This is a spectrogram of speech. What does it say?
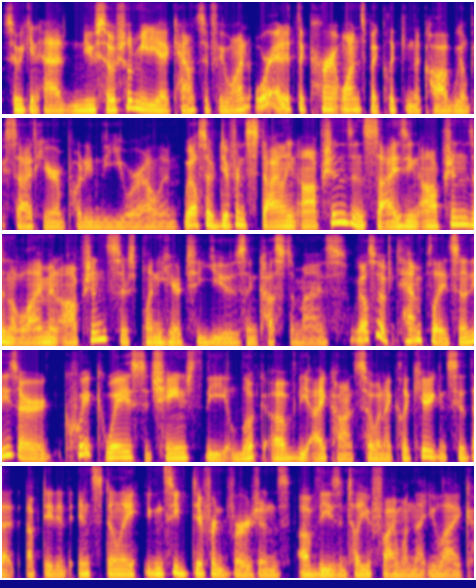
So we can add new social social media accounts if we want, or edit the current ones by clicking the cogwheel beside here and putting the URL in. We also have different styling options and sizing options and alignment options. There's plenty here to use and customize. We also have templates. Now these are quick ways to change the look of the icon. So when I click here, you can see that updated instantly. You can see different versions of these until you find one that you like.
